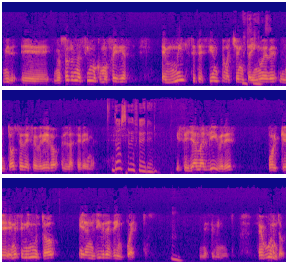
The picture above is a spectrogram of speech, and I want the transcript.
Mire, eh, nosotros nacimos como ferias en 1789, un 12 de febrero en La Serena. 12 de febrero. Y se llama libres porque en ese minuto eran libres de impuestos. Mm. En ese minuto. Segundo,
